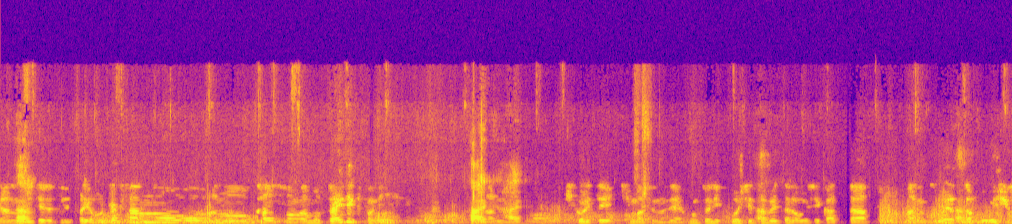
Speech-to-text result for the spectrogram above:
あのしてると、やっぱりお客さんのあの感想がもうダイレクトに、はいはい、聞こえてきますので、本当にこうして食べたら美味しかった、あのこうやった方がいいよ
